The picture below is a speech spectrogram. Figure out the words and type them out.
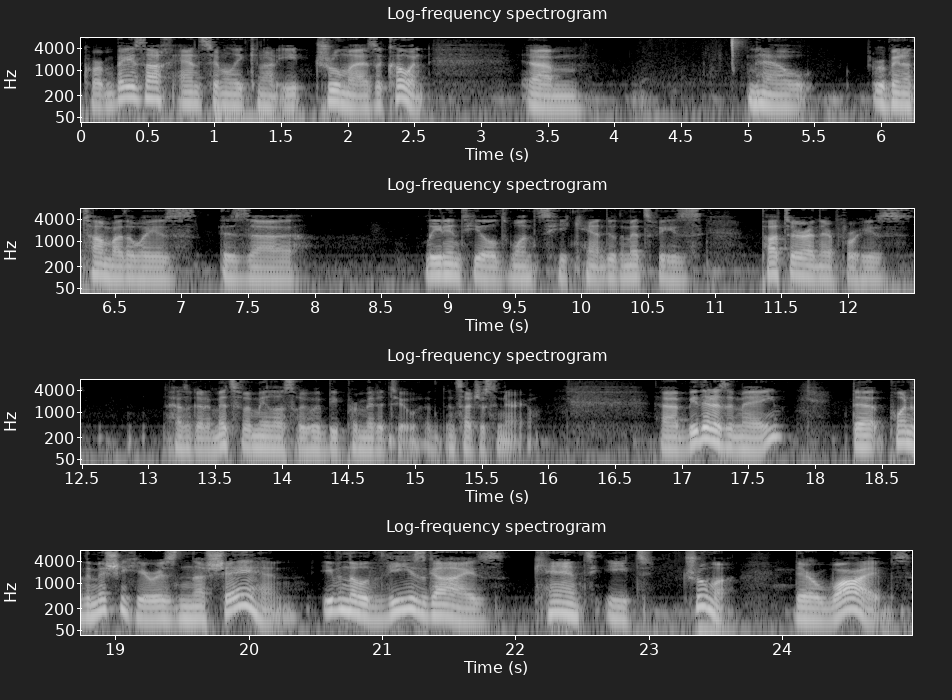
korban pesach, and similarly cannot eat truma as a kohen. Um, now, Rabbeinu Tam, by the way, is is uh, lenient yields once he can't do the mitzvah. He's patur, and therefore he's hasn't got a mitzvah mila, so he would be permitted to in such a scenario. Uh, be that as it may, the point of the Mishnah here is nashehen. Even though these guys can't eat truma, their wives,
